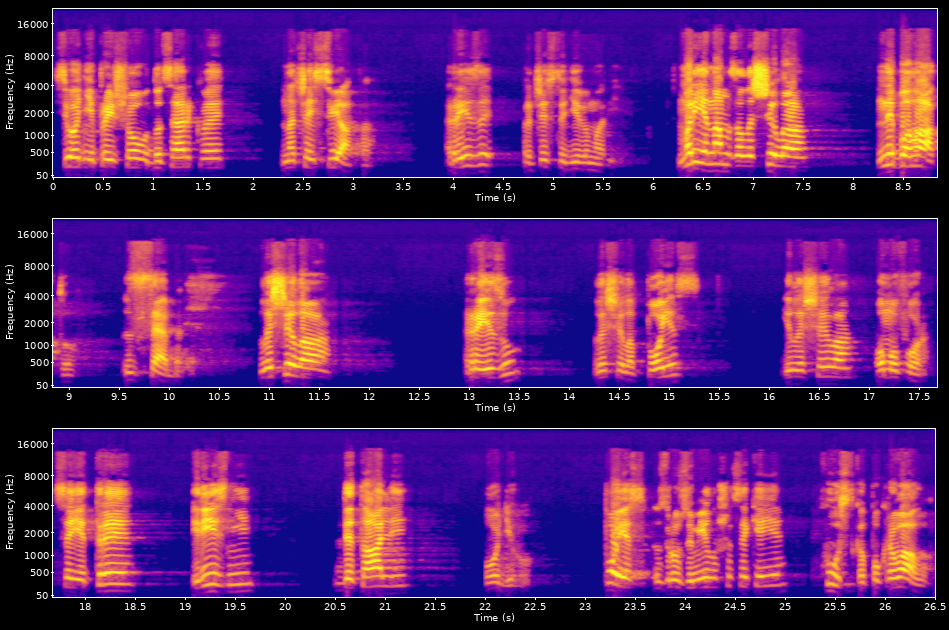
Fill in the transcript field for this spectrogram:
сьогодні прийшов до церкви на честь свята Ризи Пречистої Діви Марії. Марія нам залишила небагато з себе. Лишила ризу, лишила пояс і лишила омофор. Це є три різні деталі одягу. Пояс зрозуміло, що це таке є. Хустка покривало.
